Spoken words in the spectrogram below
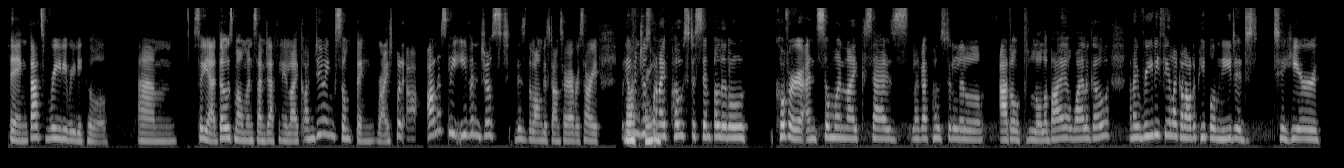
thing, that's really, really cool. Um, so yeah, those moments I'm definitely like I'm doing something right. But uh, honestly, even just this is the longest answer ever. Sorry, but no, even just when I post a simple little cover and someone like says like I posted a little adult lullaby a while ago. And I really feel like a lot of people needed to hear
